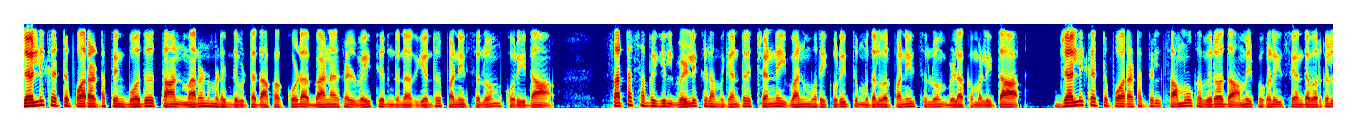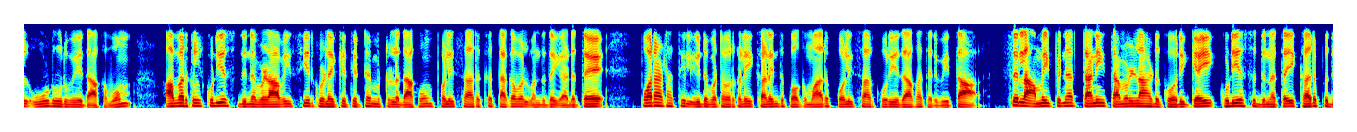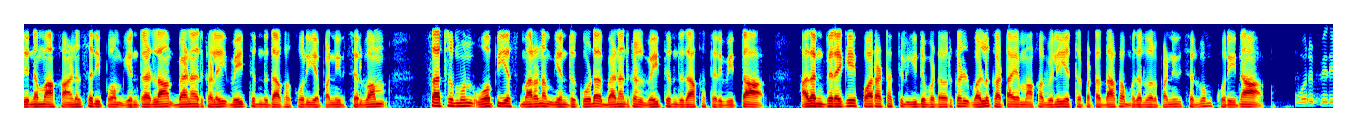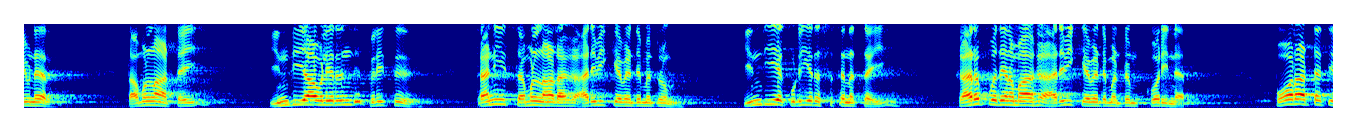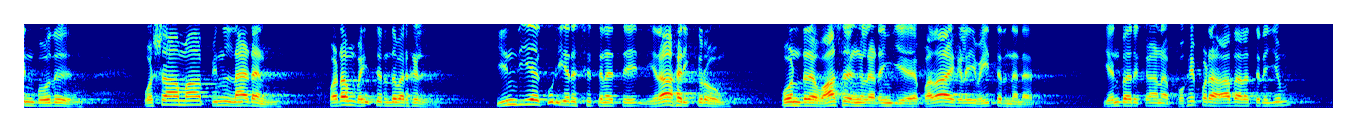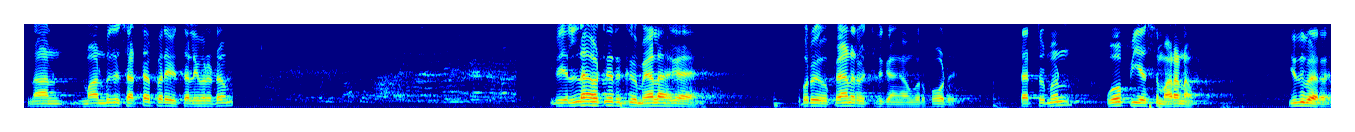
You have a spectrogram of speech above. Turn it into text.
ஜல்லிக்கட்டு போராட்டத்தின் போது தான் மரணமடைந்து விட்டதாக கூட பேனர்கள் வைத்திருந்தனர் என்று பன்னீர்செல்வம் கூறினார். சட்டசபையில் வெள்ளிக்கிழமையன்று சென்னை வன்முறை குறித்து முதல்வர் பன்னீர்செல்வம் விளக்கமளித்தார் ஜல்லிக்கட்டு போராட்டத்தில் சமூக விரோத அமைப்புகளைச் சேர்ந்தவர்கள் ஊடுருவியதாகவும் அவர்கள் குடியரசு தின விழாவை சீர்குலைக்க திட்டமிட்டுள்ளதாகவும் போலீசாருக்கு தகவல் வந்ததை அடுத்து போராட்டத்தில் ஈடுபட்டவர்களை கலைந்து போகுமாறு போலீசார் கூறியதாக தெரிவித்தார். சில அமைப்பினர் தனி தமிழ்நாடு கோரிக்கை குடியரசு தினத்தை கருப்பு தினமாக அனுசரிப்போம் என்றெல்லாம் பேனர்களை வைத்திருந்ததாக கூறிய பன்னீர்செல்வம் சற்று முன் ஓபிஎஸ் மரணம் என்று கூட பேனர்கள் வைத்திருந்ததாக தெரிவித்தார். அதன் பிறகே போராட்டத்தில் ஈடுபட்டவர்கள் வலுக்கட்டாயமாக வெளியேற்றப்பட்டதாக முதல்வர் பன்னீர்செல்வம் கூறினார். ஒரு பிரிவினர் தமிழ்நாட்டை இந்தியாவிலிருந்து பிரித்து தனி தமிழ்நாடாக அறிவிக்க வேண்டும் என்றும் இந்திய குடியரசு தினத்தை கருப்பு தினமாக அறிவிக்க வேண்டும் என்றும் கோரினர். போராட்டத்தின் போது ஒஷாமா பின் லேடன் படம் வைத்திருந்தவர்கள் இந்திய குடியரசு தினத்தை நிராகரிக்கிறோம் போன்ற வாசகங்கள் அடங்கிய பதாகைகளை வைத்திருந்தனர். என்பதற்கான புகைப்பட ஆதாரத்தினையும் நான் மாண்புமிகு சட்டப்பேரவைத் தலைவரிடம் இது எல்லாவற்றிற்கும் மேலாக ஒரு பேனர் வச்சுருக்காங்க அவங்க ஒரு போர்டு. சற்று முன் ஓபிஎஸ் மரணம். இதுவரை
